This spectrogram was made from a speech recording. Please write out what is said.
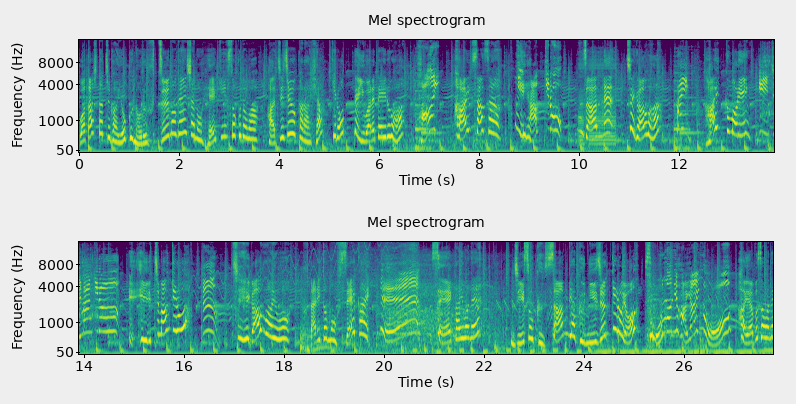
私たちがよく乗る普通の電車の平均速度は80から100キロって言われているわ。はい。はいサンさ200キロ。ん残念。違うわ。はい。はいくもりん。1万キロ。い1万キロ？違うわよ。2人とも不正解。え正解はね時速320キロよ。ー、そんなに速いの？はやぶさはね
